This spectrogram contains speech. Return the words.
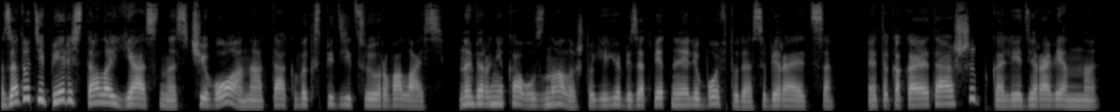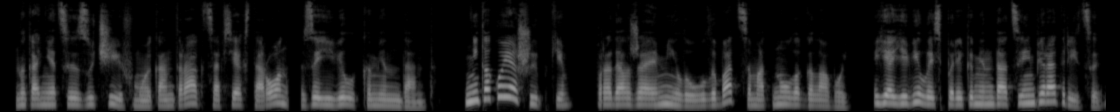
Зато теперь стало ясно, с чего она так в экспедицию рвалась. Наверняка узнала, что ее безответная любовь туда собирается. «Это какая-то ошибка, леди Равенна», наконец изучив мой контракт со всех сторон, заявил комендант. «Никакой ошибки», продолжая мило улыбаться, мотнула головой. «Я явилась по рекомендации императрицы,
